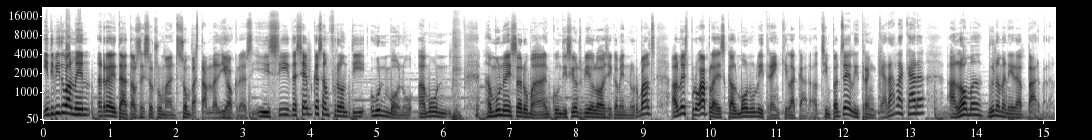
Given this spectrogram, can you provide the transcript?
Individualment, en realitat, els éssers humans són bastant mediocres i si deixem que s'enfronti un mono amb un, amb un ésser humà en condicions biològicament normals, el més probable és que el mono li trenqui la cara. El ximpanzé li trencarà la cara a l'home d'una manera bàrbara.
